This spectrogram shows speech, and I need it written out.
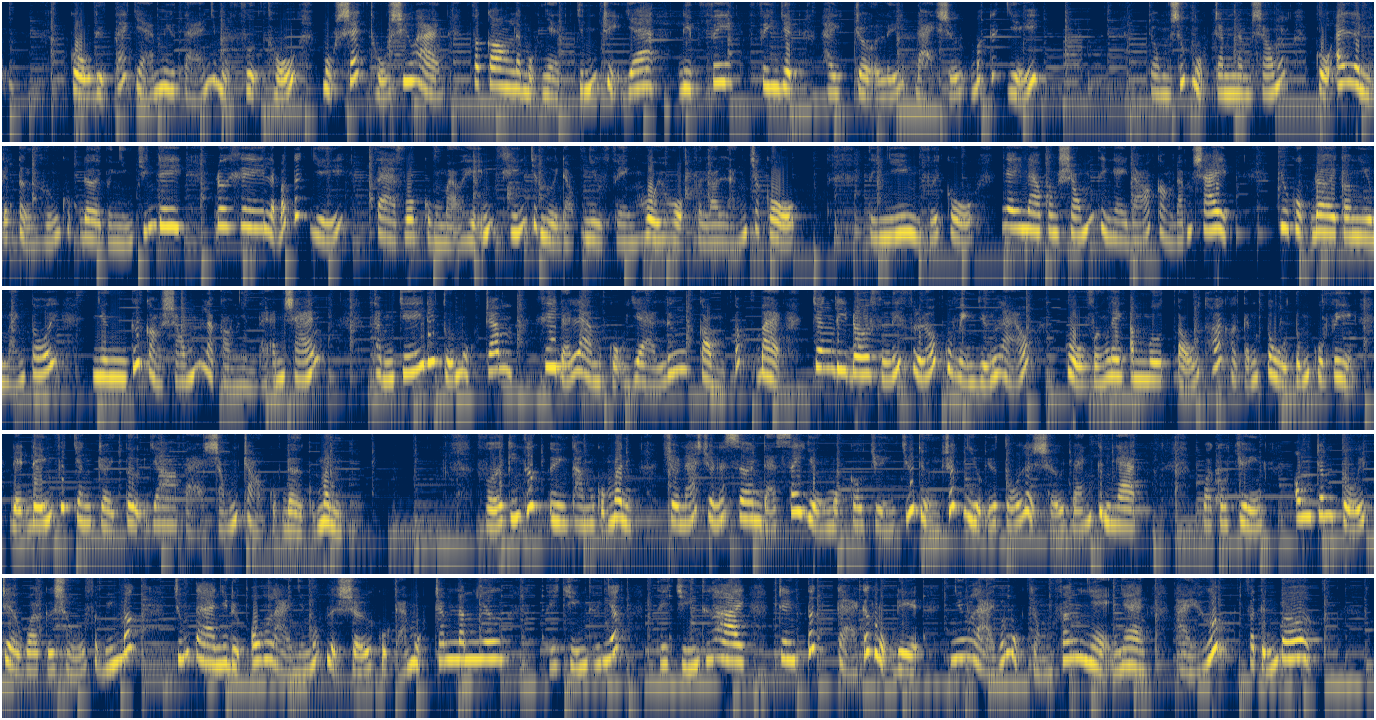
Cụ được tác giả miêu tả như một phượt thủ, một sát thủ siêu hạng và còn là một nhà chính trị gia, điệp phiên, phiên dịch hay trợ lý đại sứ bất đắc dĩ. Trong suốt 100 năm sống, cụ Island đã tận hưởng cuộc đời bằng những chuyến đi, đôi khi là bất đắc dĩ và vô cùng mạo hiểm khiến cho người đọc nhiều phen hồi hộp và lo lắng cho cụ. Tuy nhiên với cụ, ngày nào còn sống thì ngày đó còn đắm say. Dù cuộc đời còn nhiều mảng tối, nhưng cứ còn sống là còn nhìn thấy ánh sáng. Thậm chí đến tuổi 100, khi đã là một cụ già lưng còng tóc bạc, chân đi đôi flip flop của viện dưỡng lão, cụ vẫn lên âm mưu tẩu thoát khỏi cảnh tù túng của viện để đến với chân trời tự do và sống trọn cuộc đời của mình. Với kiến thức uyên thâm của mình, Jonas Jonasson đã xây dựng một câu chuyện chứa đựng rất nhiều yếu tố lịch sử đáng kinh ngạc. Qua câu chuyện, ông trăm tuổi trèo qua cửa sổ và biến mất, chúng ta như được ôn lại những mốc lịch sử của cả 100 năm như Thế chiến thứ nhất, Thế chiến thứ hai trên tất cả các lục địa nhưng lại với một giọng văn nhẹ nhàng, hài hước và tỉnh bơ.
